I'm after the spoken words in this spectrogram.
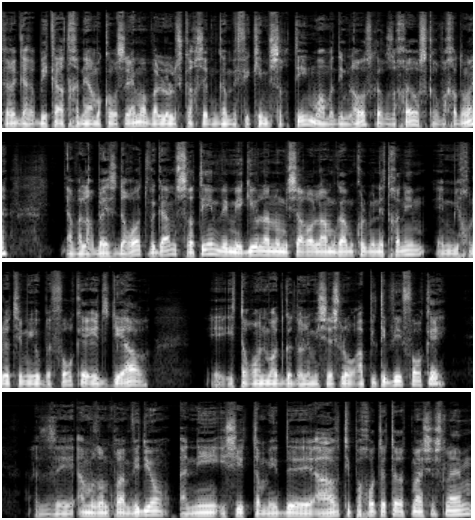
כרגע בעיקר תכני המקור שלהם אבל לא לשכח שהם גם מפיקים שרתים מועמדים לאוסקר זוכר אוסקר וכדומה אבל הרבה סדרות וגם סרטים ואם יגיעו לנו משאר העולם גם כל מיני תכנים הם יכול להיות שהם יהיו ב-4K HDR אה, יתרון מאוד גדול למי שיש לו אפל TV 4K. אז אמזון פריים וידאו אני אישית תמיד אה, אהבתי פחות או יותר את מה שיש להם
